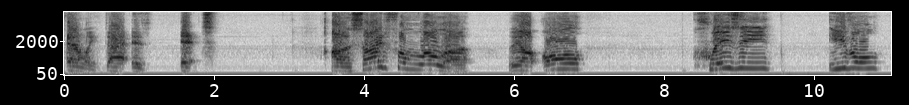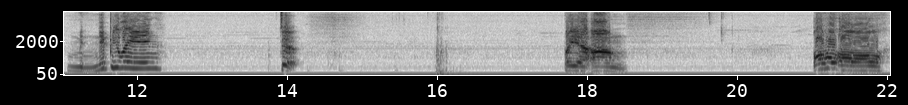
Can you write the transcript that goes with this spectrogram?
family. That is it. Aside from Lola, they are all crazy, evil, manipulating. Dude. But yeah, um. Overall,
